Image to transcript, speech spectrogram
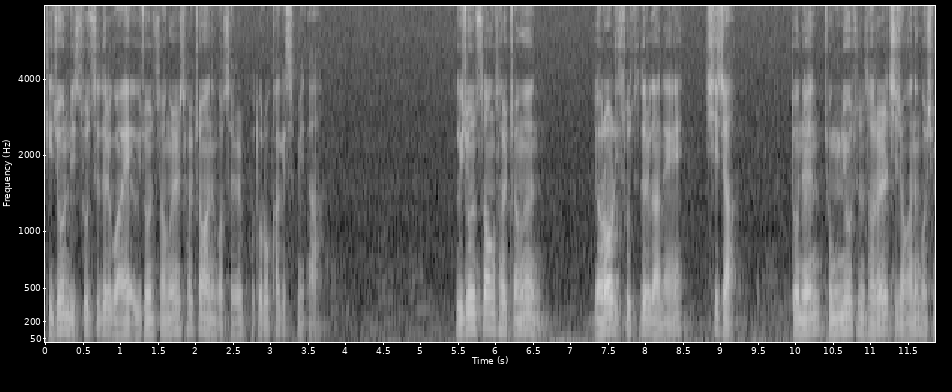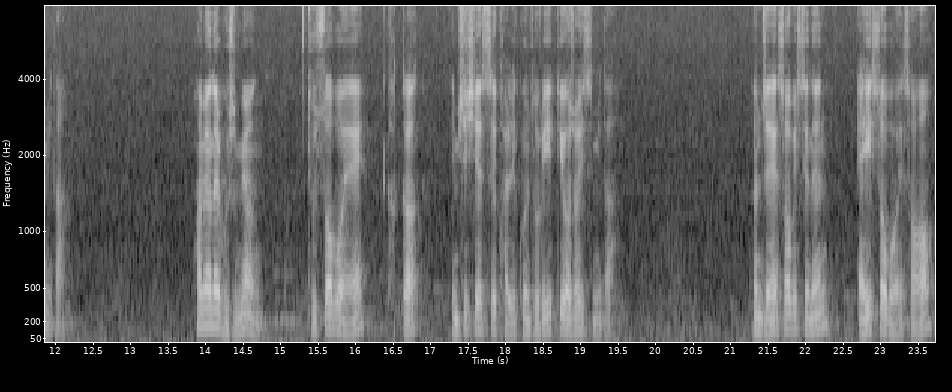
기존 리소스들과의 의존성을 설정하는 것을 보도록 하겠습니다. 의존성 설정은 여러 리소스들 간의 시작 또는 종료 순서를 지정하는 것입니다. 화면을 보시면 두 서버에 각각 MCCS 관리 콘솔이 띄워져 있습니다. 현재 서비스는 A 서버에서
